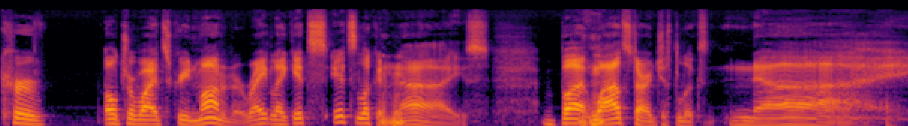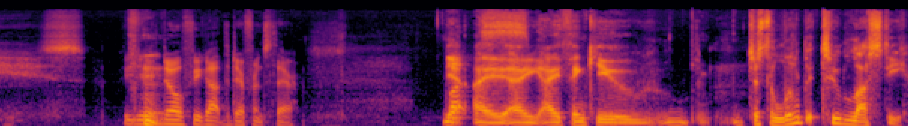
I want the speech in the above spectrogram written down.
curved ultra widescreen monitor. Right, like it's it's looking Mhm. nice, but Mhm. WildStar just looks nice. You didn't know if you got the difference there. Yeah, But- I, I, I think you just a little bit too lusty.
